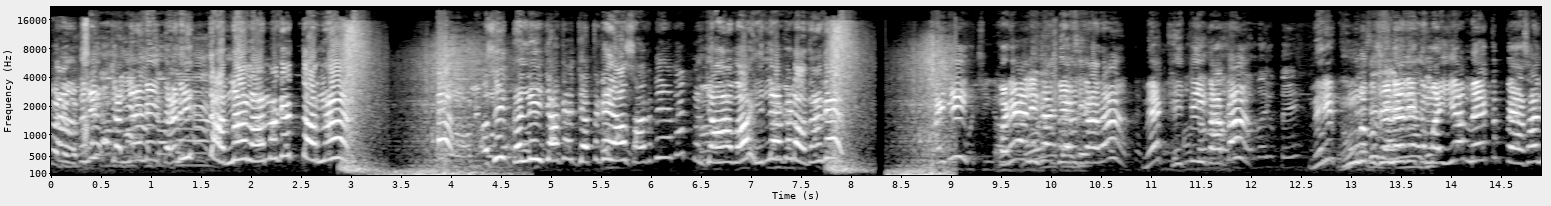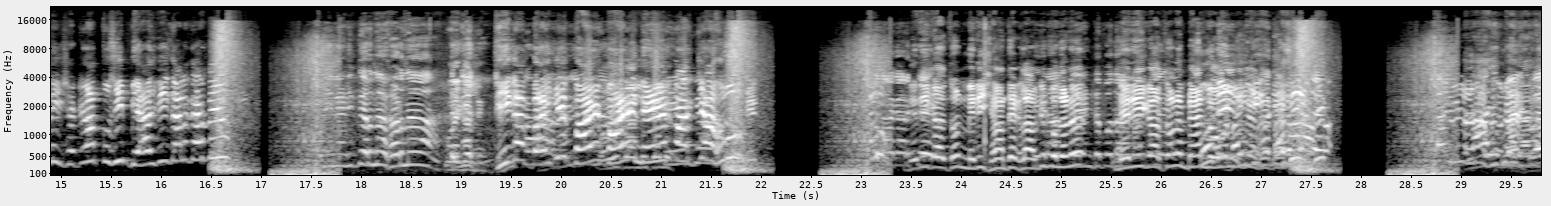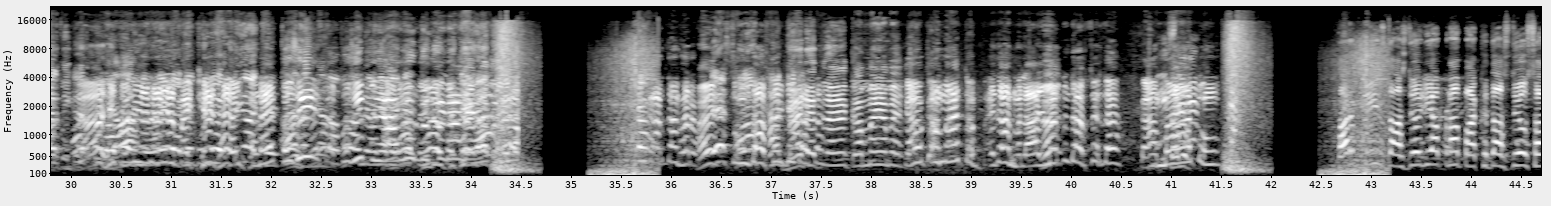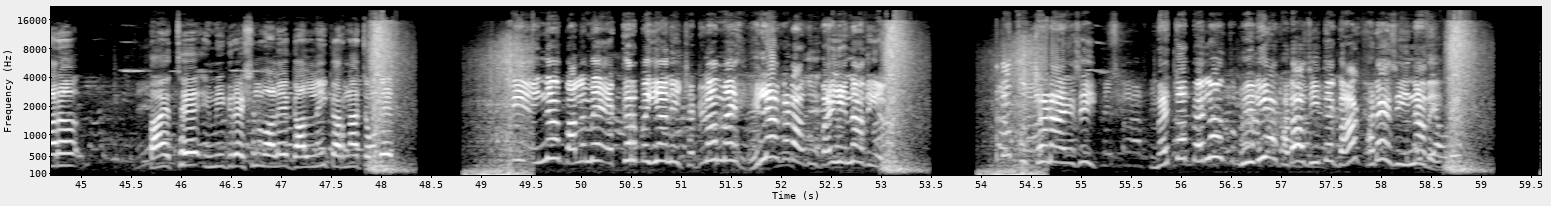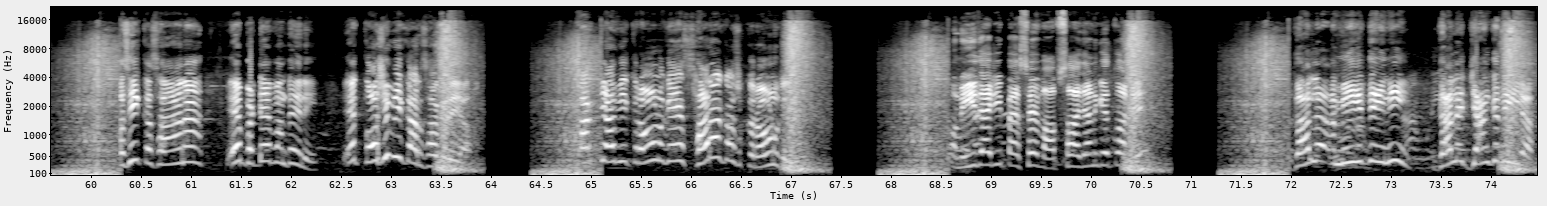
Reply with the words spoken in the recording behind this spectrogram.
ਨਹੀਂ ਚੱਲਣ ਨਹੀਂ ਦੇਣੀ ਧਰਨਾ ਲਾਵਾਂਗੇ ਧਰਨਾ। ਅਸੀਂ ਦਿੱਲੀ ਜਾ ਕੇ ਜਿੱਤ ਕੇ ਆ ਸਕਦੇ ਹਾਂ ਤਾਂ ਪੰਜਾਬ ਆ ਹਿੱਲੇ ਕਢਾ ਦਾਂਗੇ। ਭਾਈ ਜੀ ਪੜਿਆ ਲਿਖਿਆ ਬੇਰੁਜ਼ਗਾਰ ਆ। ਮੈਂ ਖੇਤੀ ਕਰਦਾ ਮੇਰੀ ਖੂਨ ਪਸੀਨੇ ਦੀ ਕਮਾਈ ਆ ਮੈਂ ਇੱਕ ਪੈਸਾ ਨਹੀਂ ਛੱਡਣਾ ਤੁਸੀਂ ਵਿਆਜ ਵੀ ਗੱਲ ਕਰਦੇ ਹੋ? ਨਹੀਂ ਤੇਰੇ ਨਾਲ ਖੜਨਾ। ਠੀਕ ਆ ਬਾਈ ਜੀ ਬਾਏ ਬਾਏ ਲੈ ਪਰਚਾ ਹੂੰ। ਮੇਰੀ ਗੱਲ ਸੁਣ ਮੇਰੀ ਸ਼ਾਨ ਦੇ ਖਿਲਾਫ ਨਹੀਂ ਬੋਲਣਾ। ਮੇਰੀ ਗੱਲ ਸੁਣ ਮੈਂ ਲੋਕ ਅਸੀਂ ਬੈਠੇ ਸੁਣੇ ਤੁਸੀਂ ਤੁਸੀਂ ਪੰਜਾਬ ਨੂੰ ਡੁੱਬਣਾ ਕਰਦਾ ਫਿਰ ਤੂੰ ਦਫ਼ਤਰ ਮੈਂ ਜਾ ਇਤਨਾ ਕੰਮ ਹੈ ਮੈਂ ਕਿਉਂ ਕੰਮ ਹੈ ਤੂੰ ਇਹਦਾ ਮੁਲਾਜ਼ਮ ਹੈ ਤੂੰ ਦਫ਼ਤਰ ਦਾ ਕੰਮ ਹੈ ਤੂੰ ਸਰ ਪਲੀਜ਼ ਦੱਸ ਦਿਓ ਜੀ, ਆਪਣਾ ਪੱਖ ਦੱਸ ਦਿਓ, ਸਰ। ਤਾਂ ਇੱਥੇ ਇਮੀਗ੍ਰੇਸ਼ਨ ਵਾਲੇ ਗੱਲ ਨਹੀਂ ਕਰਨਾ ਚਾਹੁੰਦੇ। ਵੀ ਇਹਨਾਂ ਵੱਲ ਮੈਂ 1 ਰੁਪਈਆ ਨਹੀਂ ਛੱਡਣਾ, ਮੈਂ ਹਿੱਲਾ ਕਢਾ ਦੂੰ ਬਾਈ ਇਹਨਾਂ ਦੀਆਂ। ਤਾਂ ਪੁੱਛਣ ਆਏ ਸੀ, ਮੈਂ ਤੋਂ ਪਹਿਲਾਂ ਮੀਡੀਆ ਖੜਾ ਸੀ ਤੇ ਗਾਹ ਖੜੇ ਸੀ ਇਹਨਾਂ ਦੇ। ਅਸੀਂ ਕਿਸਾਨ ਆ ਇਹ ਵੱਡੇ ਬੰਦੇ ਨੇ ਇਹ ਕੁਝ ਵੀ ਕਰ ਸਕਦੇ ਆ। ਪਰਚਾ ਵੀ ਕਰਾਉਣਗੇ ਸਾਰਾ ਕੁਝ ਕਰਾਉਣਗੇ। ਉਮੀਦ ਹੈ ਜੀ ਪੈਸੇ ਵਾਪਸ ਆ ਜਾਣਗੇ ਤੁਹਾਡੇ। ਗੱਲ ਅਮੀਰ ਦੀ ਨਹੀਂ ਗੱਲ ਜੰਗ ਦੀ ਆ।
